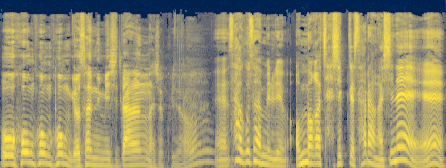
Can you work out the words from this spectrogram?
오, 홍홍홍 여사님이시당 하셨고요. 예, 4931님, 엄마가 자식들 사랑하시네.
